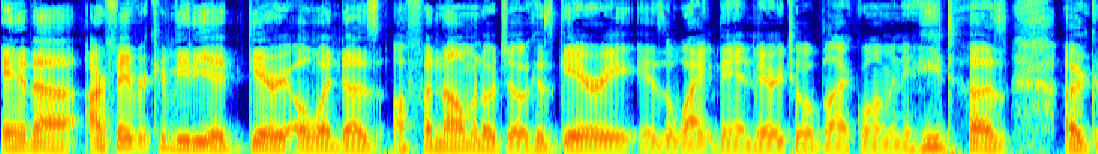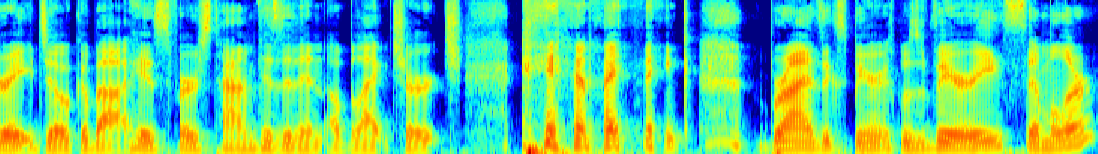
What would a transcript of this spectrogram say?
And uh, our favorite comedian Gary Owen does a phenomenal joke cuz Gary is a white man married to a black woman and he does a great joke about his first time visiting a black church. And I think Brian's experience was very similar,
